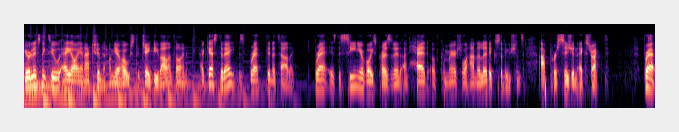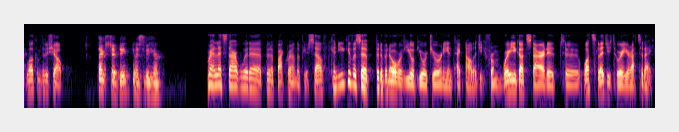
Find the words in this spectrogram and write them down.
You're listening to AI in Action. I'm your host, JP Valentine. Our guest today is Brett DiNatale. Brett is the Senior Vice President and Head of Commercial Analytics Solutions at PRECISIONxtract. Brett, welcome to the show. Thanks, JP. Nice to be here. Brett, let's start with a bit of background of yourself. Can you give us a bit of an overview of your journey in technology from where you got started to what's led you to where you're at today?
